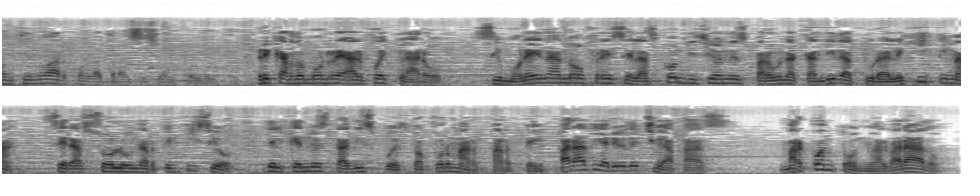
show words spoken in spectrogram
continuar con la transición política. Ricardo Monreal fue claro, si Morena no ofrece las condiciones para una candidatura legítima, será solo un artificio del que no está dispuesto a formar parte. Para Diario de Chiapas, Marco Antonio Alvarado.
